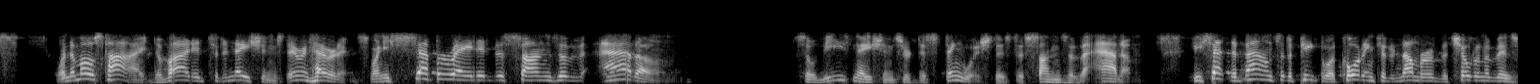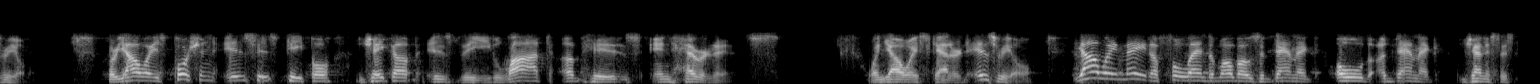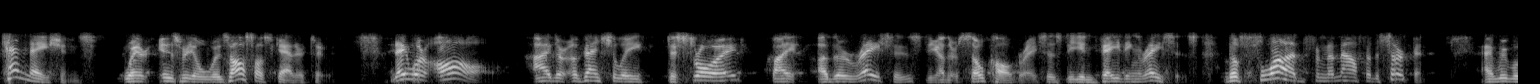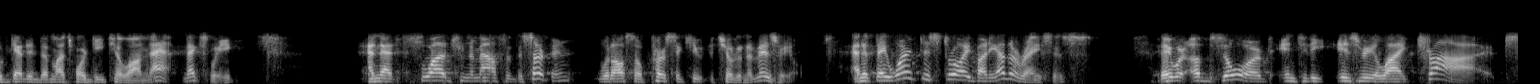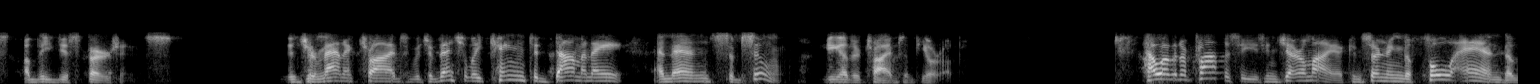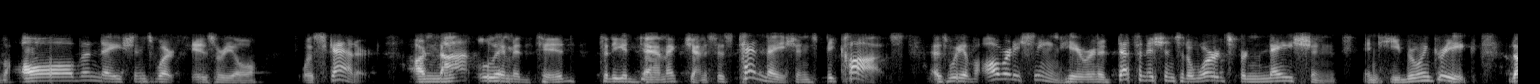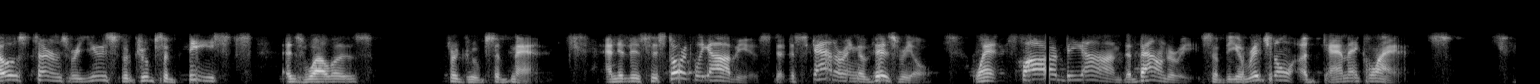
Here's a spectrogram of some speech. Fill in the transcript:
when the Most High divided to the nations their inheritance, when he separated the sons of Adam. So these nations are distinguished as the sons of Adam. He set the bounds of the people according to the number of the children of Israel. For Yahweh's portion is his people, Jacob is the lot of his inheritance. When Yahweh scattered Israel, Yahweh made a full end of all those Adamic, old Adamic Genesis 10 nations where Israel was also scattered to. They were all either eventually destroyed by other races, the other so called races, the invading races, the flood from the mouth of the serpent and we will get into much more detail on that next week. And that flood from the mouth of the serpent would also persecute the children of Israel. And if they weren't destroyed by the other races, they were absorbed into the Israelite tribes of the dispersions. The Germanic tribes, which eventually came to dominate and then subsume the other tribes of Europe. However, the prophecies in Jeremiah concerning the full end of all the nations where Israel was scattered are not limited to the Adamic Genesis 10 nations because, as we have already seen here in the definitions of the words for nation in Hebrew and Greek, those terms were used for groups of beasts as well as for groups of men. And it is historically obvious that the scattering of Israel went far beyond the boundaries of the original Adamic lands.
